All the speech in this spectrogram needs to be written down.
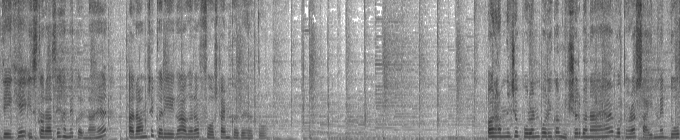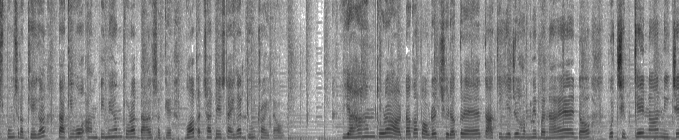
देखिए, इस तरह से हमें करना है। आराम से करिएगा अगर आप फ़र्स्ट टाइम कर रहे हैं तो। और हमने जो पूरन पोली का मिक्सचर बनाया है, वो थोड़ा साइड में दो स्पून रखिएगा ताकि वो आमटी में हम थोड़ा डाल सकें। बहुत अच्छा टेस्ट आएगा डू ट्राई इट आउट यहाँ हम थोड़ा आटा का पाउडर छिड़क रहे हैं ताकि ये जो हमने बनाया है डॉ वो चिपके ना नीचे।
